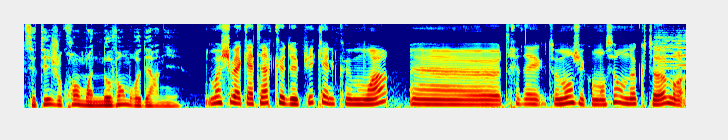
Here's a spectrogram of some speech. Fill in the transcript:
C'était, je crois, au mois de novembre dernier. Moi, je suis vacataire que depuis quelques mois. très exactement, j'ai commencé en octobre.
